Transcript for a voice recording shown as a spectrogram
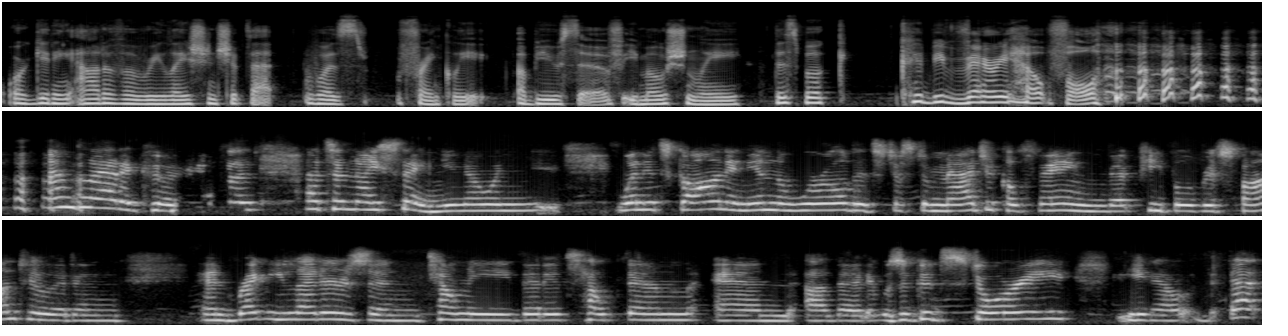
or getting out of a relationship that was frankly abusive emotionally, this book could be very helpful. I'm glad it could. That's a nice thing, you know. When when it's gone and in the world, it's just a magical thing that people respond to it and and write me letters and tell me that it's helped them and uh, that it was a good story. You know, that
